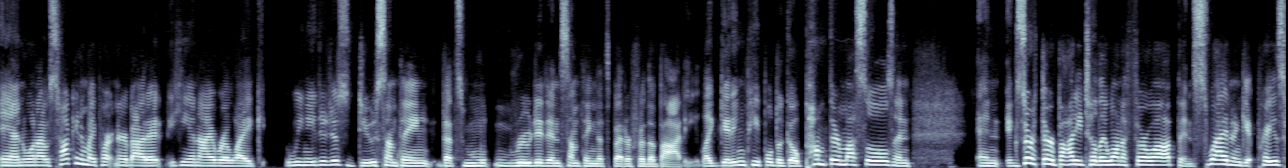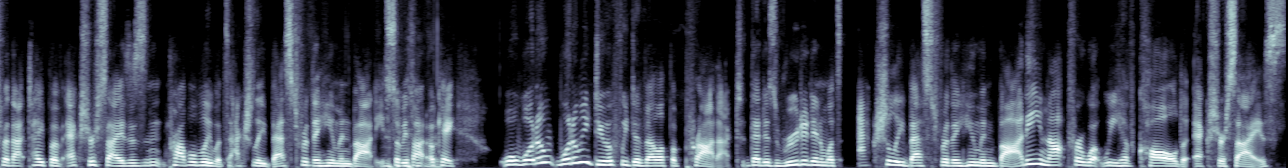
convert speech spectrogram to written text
And when I was talking to my partner about it, he and I were like, we need to just do something that's m- rooted in something that's better for the body, like getting people to go pump their muscles and and exert their body till they want to throw up and sweat and get praise for that type of exercise isn't probably what's actually best for the human body. So we thought, okay, well what do what do we do if we develop a product that is rooted in what's actually best for the human body not for what we have called exercise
